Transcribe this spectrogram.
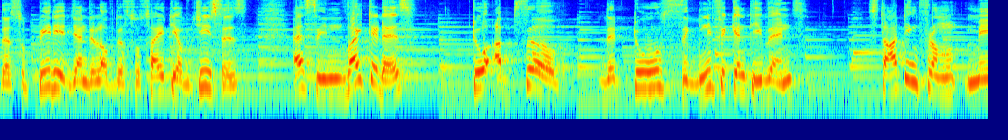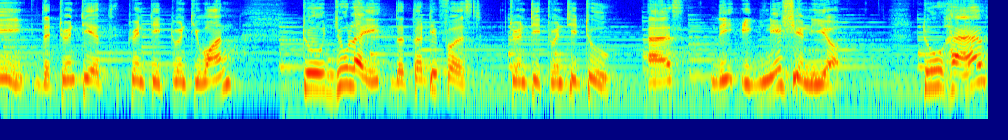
the Superior General of the Society of Jesus, has invited us to observe the two significant events starting from May the 20th, 2021 to July the 31st, 2022 as the Ignatian year to have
